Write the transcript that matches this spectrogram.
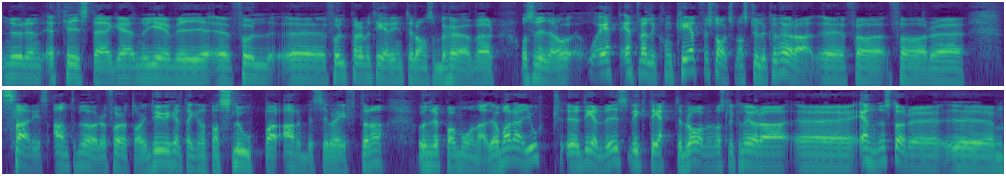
nu är det ett krisläge, nu ger vi eh, full, eh, full permittering till de som behöver och så vidare. Och, och ett, ett väldigt konkret förslag som man skulle kunna göra eh, för, för eh, Sveriges entreprenörer och företag, det är ju helt enkelt att man slopar arbetsgivaravgifterna under ett par månader. Det har man redan gjort eh, delvis, vilket är jättebra, men man skulle kunna göra eh, ännu större eh,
